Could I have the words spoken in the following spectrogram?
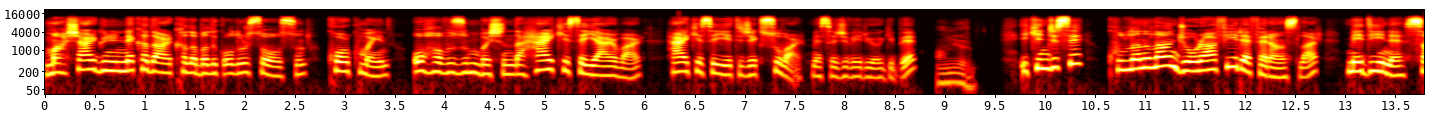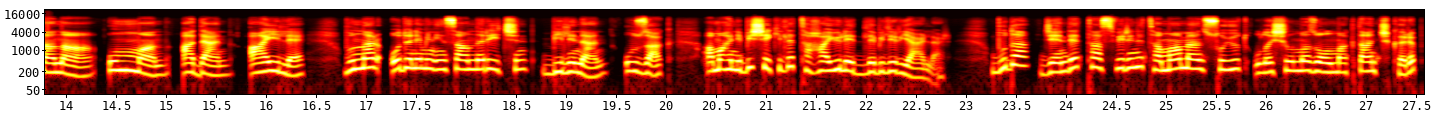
mahşer günü ne kadar kalabalık olursa olsun korkmayın, o havuzun başında herkese yer var, herkese yetecek su var mesajı veriyor gibi. Anlıyorum. İkincisi, kullanılan coğrafi referanslar, Medine, Sanaa, Umman, Aden, Aile, bunlar o dönemin insanları için bilinen, uzak ama hani bir şekilde tahayyül edilebilir yerler. Bu da cennet tasvirini tamamen soyut, ulaşılmaz olmaktan çıkarıp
